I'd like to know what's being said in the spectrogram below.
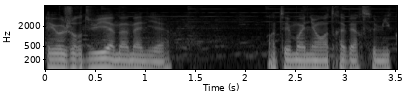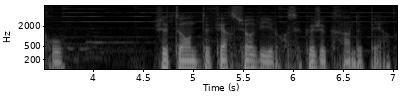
Et aujourd'hui, à ma manière, en témoignant à travers ce micro, je tente de faire survivre ce que je crains de perdre.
